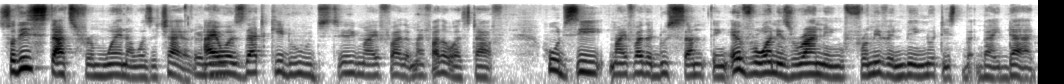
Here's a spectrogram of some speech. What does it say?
So this starts from when I was a child. I Mhm. was that kid who would see my father. My father was tough. Who would see my father do something. Everyone is running from even being noticed by, by dad.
